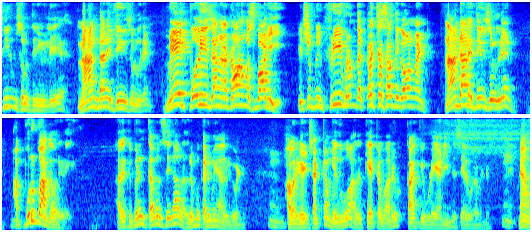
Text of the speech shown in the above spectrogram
தீர்வு சொல்ல தெரியவில்லையே. நான் தானே தீர்வு சொல்கிறேன் make police and autonomous body it should be free from the clutches of the government நான் தானே தீர்வு சொல்கிறேன் அப் பொறுப்பாக்க அவர்களை. அதற்கு பிறகு தவறு செய்தால் அது ரொம்ப கடுமையாக இருக்க வேண்டும். அவர்கள் சட்டம் எதுவோ அதற்கேற்றவாறு காக்கி உடை அணிந்து செயல்பட வேண்டும். நான்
